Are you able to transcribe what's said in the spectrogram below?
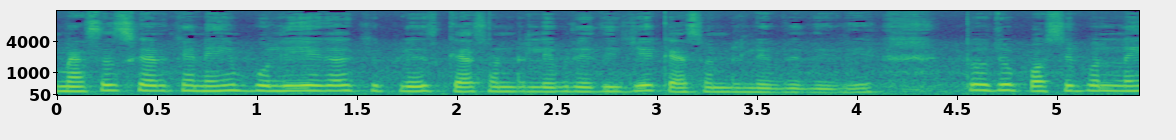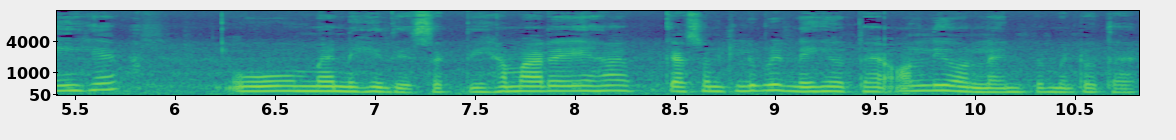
मैसेज करके नहीं बोलिएगा कि प्लीज़ कैश ऑन डिलीवरी दीजिए कैश ऑन डिलीवरी दीजिए। तो जो पॉसिबल नहीं है वो मैं नहीं दे सकती। हमारे यहाँ कैश ऑन डिलीवरी नहीं होता है ओनली ऑनलाइन पेमेंट होता है।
